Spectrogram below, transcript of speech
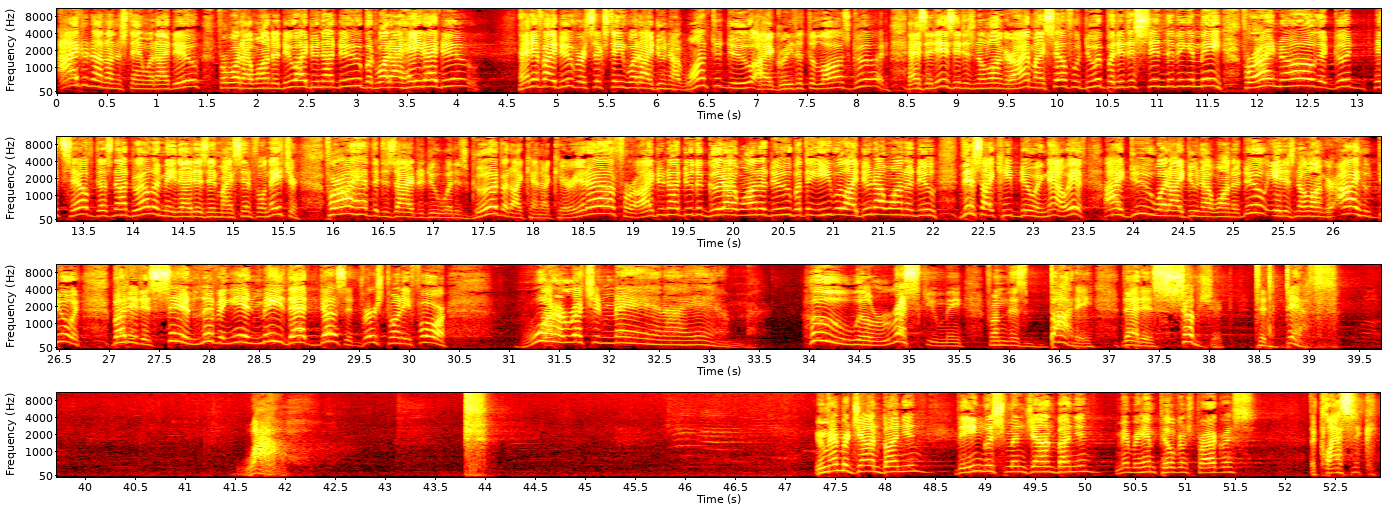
I do not understand what I do. For what I want to do, I do not do, but what I hate, I do. And if I do, verse 16, what I do not want to do, I agree that the law is good. As it is, it is no longer I myself who do it, but it is sin living in me. For I know that good itself does not dwell in me, that is, in my sinful nature. For I have the desire to do what is good, but I cannot carry it out. For I do not do the good I want to do, but the evil I do not want to do, this I keep doing. Now, if I do what I do not want to do, it is no longer I who do it, but it is sin living in me that does it. Verse 24, what a wretched man I am. Who will rescue me from this body that is subject to death. Wow. You remember John Bunyan, the Englishman John Bunyan? Remember him, Pilgrim's Progress? The classic?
